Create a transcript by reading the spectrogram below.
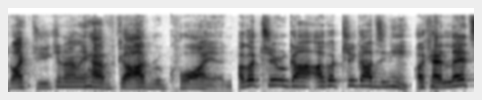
like, do you can only have guard required? I got two guard, I got two guards in here. Okay, let's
